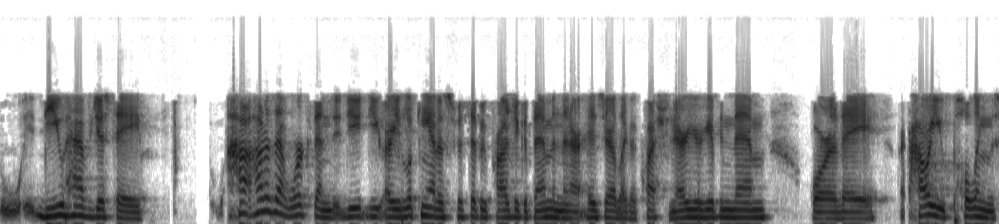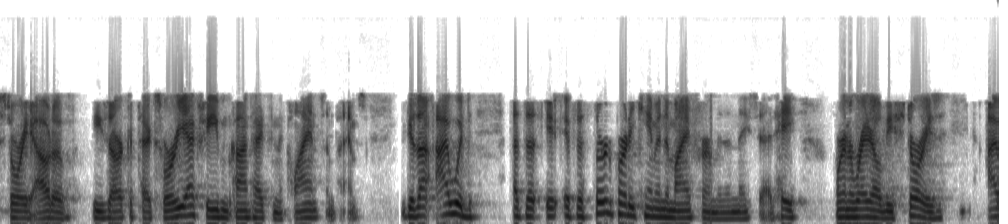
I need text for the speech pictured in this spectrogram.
do you have? Just a how how does that work then? Do you, do you, are you looking at a specific project of them, and then are, is there like a questionnaire you're giving them, or are they how are you pulling the story out of these architects? Or are you actually even contacting the client sometimes? Because i, I would the if the third party came into my firm and then they said hey we're going to write all these stories i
